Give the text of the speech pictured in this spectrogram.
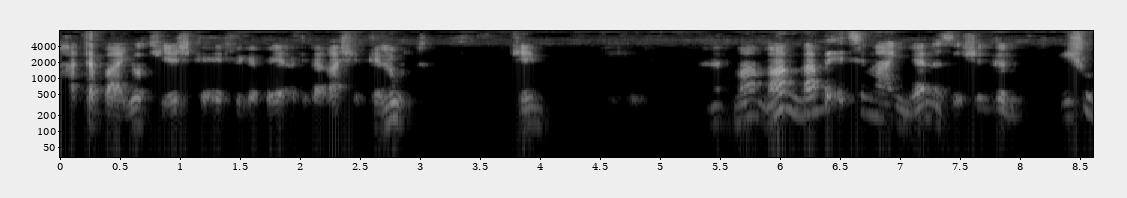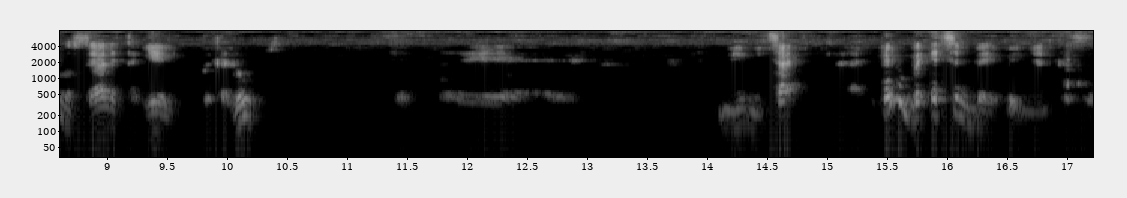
אחת הבעיות שיש כעת לגבי הגדרה של גלות. כן? מה, מה, מה בעצם העניין הזה של גלות? מישהו נוסע לטייל בגלות? מצד ההבדל הוא בעצם בעניין כזה.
